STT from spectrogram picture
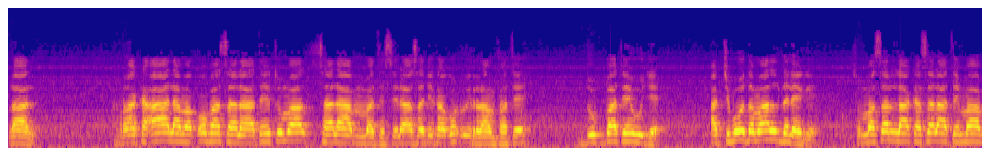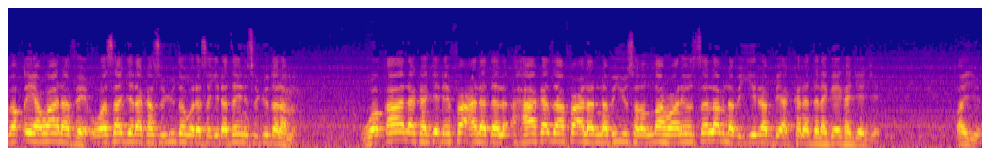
laal raka'aa lama qofa salaateetuma salaammate silaa sadi ka godhu irraanfate dubbatee uje achi booda maal dalege summa sallaa ka salaate maa baqiya waan hafe wasajada ka sujuda godhe sajdatayni sujuda lama وقال كجد فعل دل... هكذا فعل النبي صلى الله عليه وسلم نبي ربي أكن دلقيك جيجي طيب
